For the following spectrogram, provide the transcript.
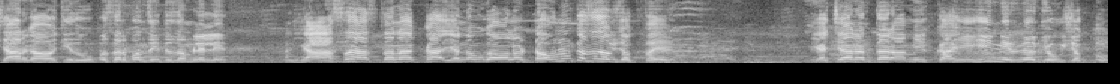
चार गावाचे इथं उपसरपंच इथं जमलेले आहेत. आणि हे असं असताना का या नऊ गावाला डावलून कसं जाऊ शकतं हे याच्यानंतर आम्ही काहीही निर्णय घेऊ शकतो.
